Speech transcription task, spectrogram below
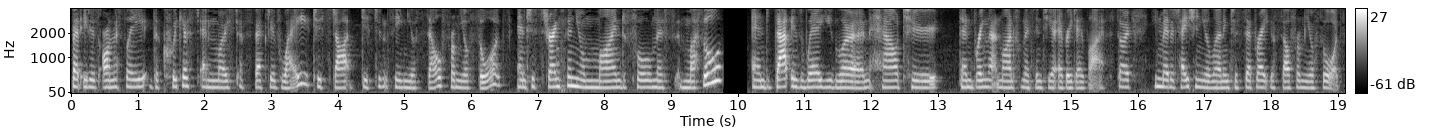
But it is honestly the quickest and most effective way to start distancing yourself from your thoughts and to strengthen your mindfulness muscle. And that is where you learn how to then bring that mindfulness into your everyday life. So, in meditation, you're learning to separate yourself from your thoughts,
